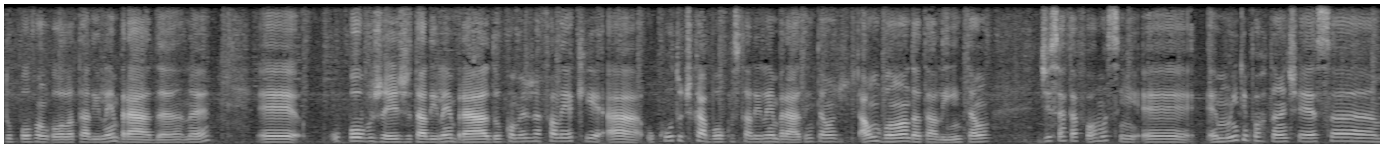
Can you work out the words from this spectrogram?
do povo Angola, está ali lembrada, né? É, o povo Jeje está ali lembrado, como eu já falei aqui, a, o culto de caboclos está ali lembrado, então a Umbanda está ali, então de certa forma, sim, é, é muito importante essa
